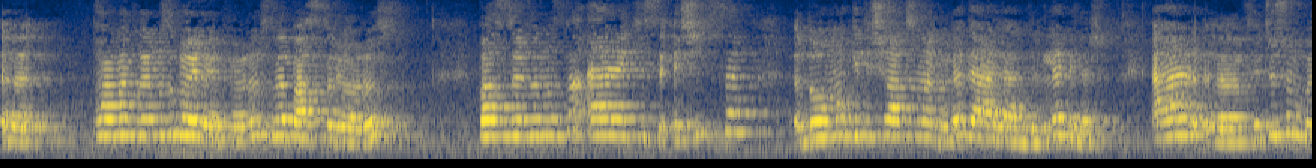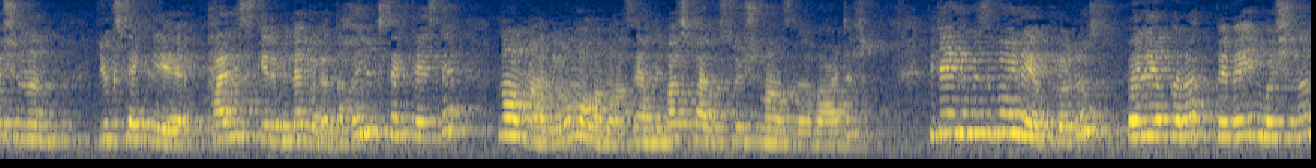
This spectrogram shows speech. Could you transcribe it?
E, parmaklarımızı böyle yapıyoruz ve bastırıyoruz. Bastırdığımızda eğer ikisi eşitse e, doğumun gidişatına göre değerlendirilebilir. Eğer e, fetüsün başının yüksekliği pelvis girimine göre daha yüksekteyse normal doğum olamaz. Yani baş pelvis uyuşmazlığı vardır. Bir de elimizi böyle yapıyoruz. Böyle yaparak bebeğin başının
